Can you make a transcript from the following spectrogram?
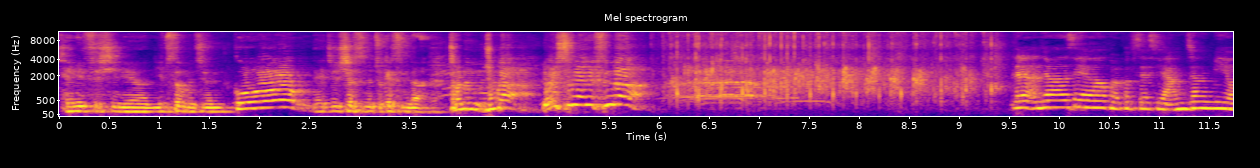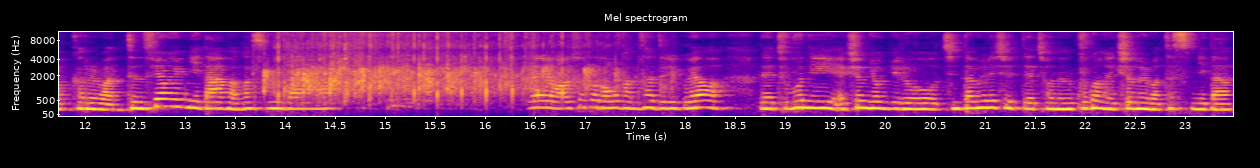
재밌으시면 입소문좀 꼭 내주셨으면 좋겠습니다. 저는 육아 열심히 하겠습니다. 네, 안녕하세요. 걸컵스에서 양장미 역할을 맡은 수영입니다. 반갑습니다. 네, 와주셔서 너무 감사드리고요. 네, 두 분이 액션 연기로 진땀 흘리실 때 저는 구강 액션을 맡았습니다.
